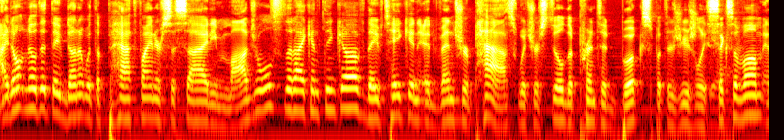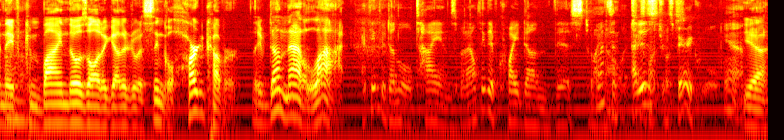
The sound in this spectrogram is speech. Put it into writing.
I don't know that they've done it with the Pathfinder Society modules that I can think of. They've taken Adventure Paths, which are still the printed books, but there's usually six of them, and they've combined those all together to a single hardcover. They've done that a lot. I think they've done little tie-ins, but I don't think they've quite done this to my That's an knowledge. It is, it's very cool. Yeah. Yeah.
